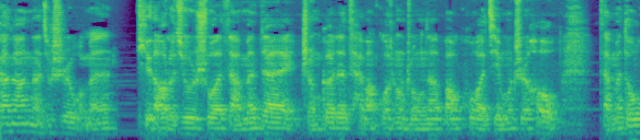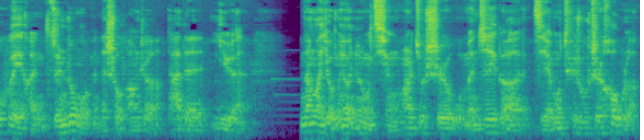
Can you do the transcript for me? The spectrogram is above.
刚刚呢，就是我们提到了，就是说咱们在整个的采访过程中呢，包括节目之后，咱们都会很尊重我们的受访者他的意愿。那么有没有那种情况，就是我们这个节目推出之后了，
